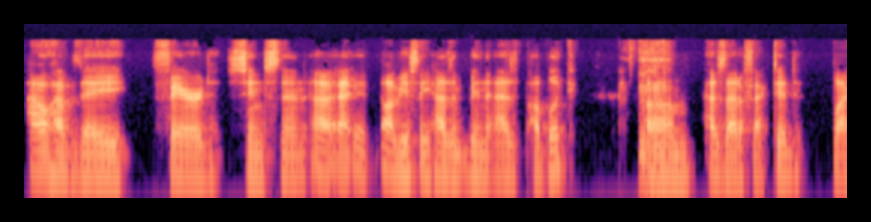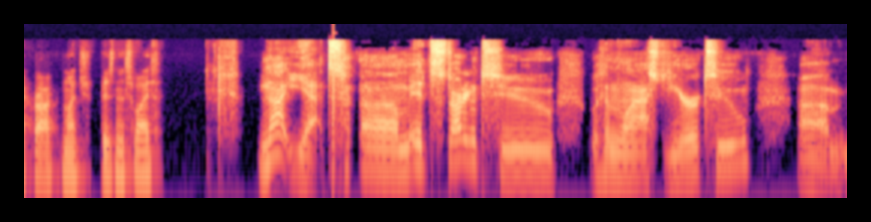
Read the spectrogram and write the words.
how have they fared since then? Uh, it obviously hasn't been as public. Mm-hmm. Um, has that affected BlackRock much business wise? Not yet. Um, it's starting to within the last year or two. Um,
